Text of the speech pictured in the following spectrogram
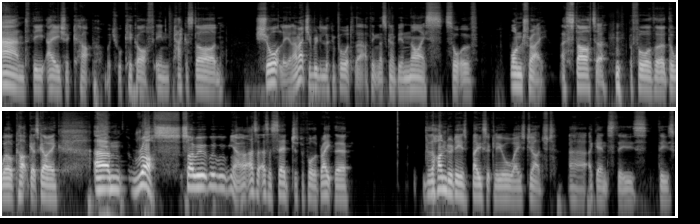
and the Asia Cup, which will kick off in Pakistan shortly. And I'm actually really looking forward to that. I think that's going to be a nice sort of entree, a starter before the, the World Cup gets going. Um, Ross, so we, we, we, you know, as, as I said just before the break there, the hundred is basically always judged uh, against these these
